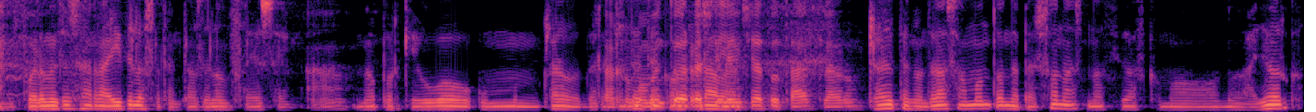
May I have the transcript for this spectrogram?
empezar. fueron hechos a raíz de los atentados del 11S, Ah, ¿no? Porque hubo un, claro, de claro, es repente un te momento de encontrabas- resiliencia total, claro. Claro, y te encontrabas a un montón de personas en una ciudad como Nueva York,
